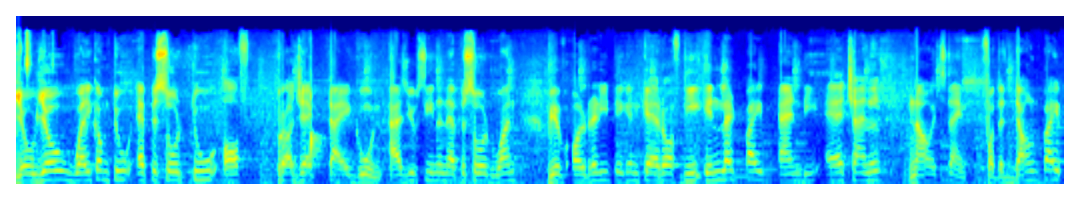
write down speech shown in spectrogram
Yo, yo, welcome to episode 2 of Project Taigun. As you've seen in episode 1, we have already taken care of the inlet pipe and the air channel. Now it's time for the downpipe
